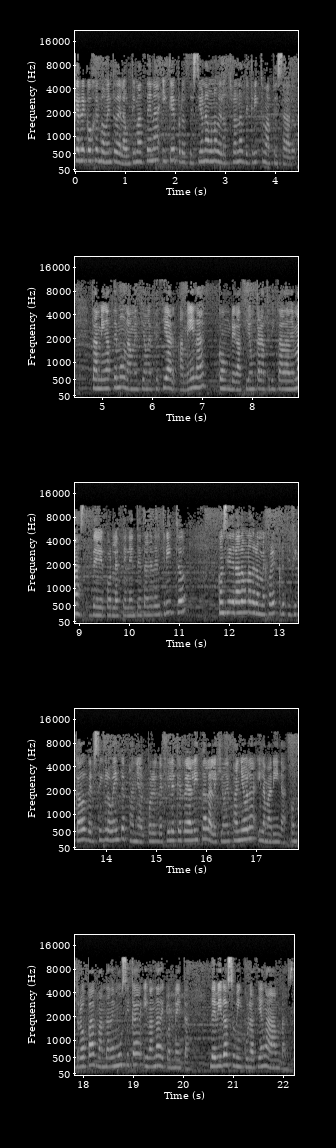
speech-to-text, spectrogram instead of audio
que recoge el momento de la última cena y que procesiona uno de los tronos de Cristo más pesados. También hacemos una mención especial a Mena, congregación caracterizada además de por la excelente talla del Cristo, considerada uno de los mejores crucificados del siglo XX español por el desfile que realiza la Legión Española y la Marina, con tropas, banda de música y banda de corneta, debido a su vinculación a ambas.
